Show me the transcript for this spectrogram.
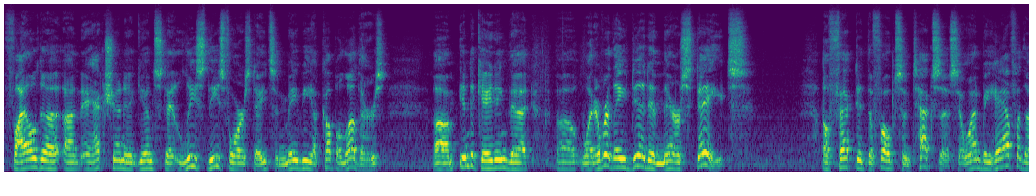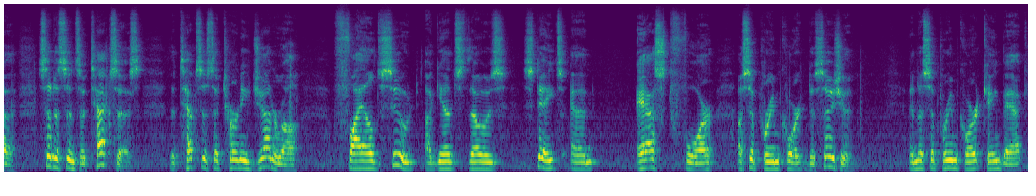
filed a, an action against at least these four states and maybe a couple others, um, indicating that uh, whatever they did in their states affected the folks in Texas. So, on behalf of the citizens of Texas, the Texas Attorney General filed suit against those states and asked for a Supreme Court decision and the Supreme Court came back.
